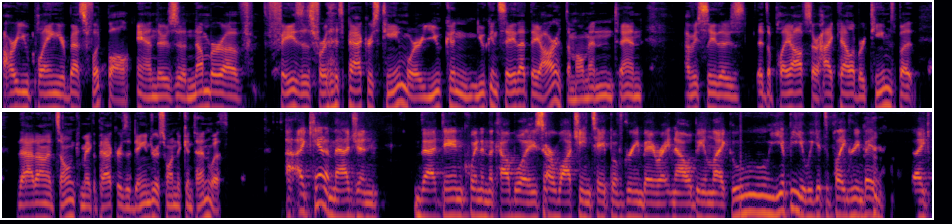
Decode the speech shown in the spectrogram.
are you playing your best football and there's a number of phases for this packers team where you can you can say that they are at the moment and, and obviously there's the playoffs are high caliber teams but that on its own can make the Packers a dangerous one to contend with. I can't imagine that Dan Quinn and the Cowboys are watching tape of Green Bay right now, being like, "Ooh, yippee, we get to play Green Bay." like,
